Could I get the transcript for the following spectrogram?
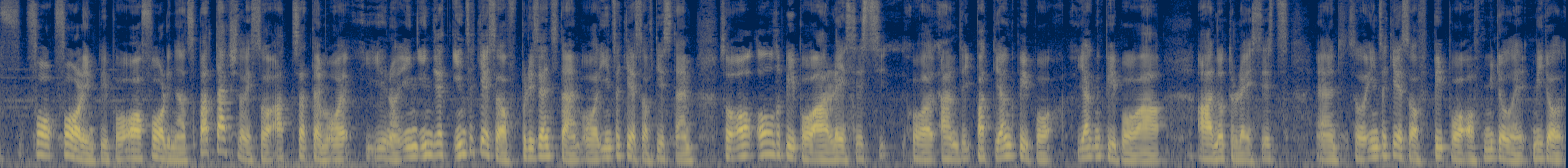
for foreign people or foreigners. But actually, so at that time, or you know, in, in the in the case of present time or in the case of this time, so all, all the people are racist, or and but young people young people are are not racist. And so in the case of people of middle middle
